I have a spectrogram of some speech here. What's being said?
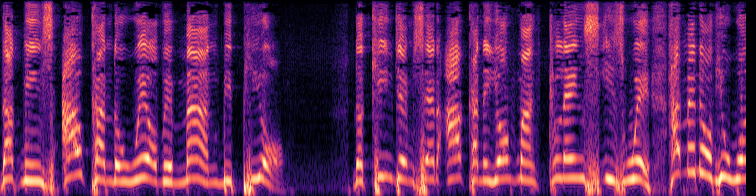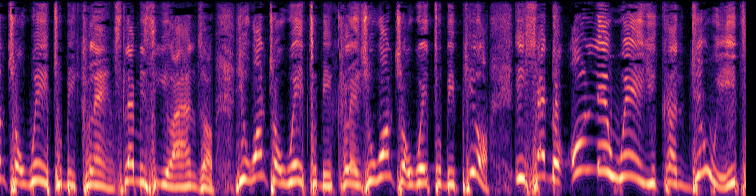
That means, how can the way of a man be pure? The King James said, How can a young man cleanse his way? How many of you want your way to be cleansed? Let me see your hands up. You want your way to be cleansed. You want your way to be pure. He said, The only way you can do it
